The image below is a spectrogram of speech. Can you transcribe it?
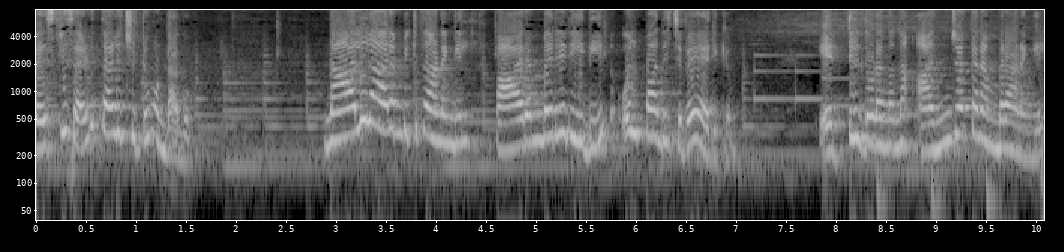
പെസ്റ്റിസൈഡ് തളിച്ചിട്ടും ഉണ്ടാകും. നാലിൽ ആരംഭിക്കുന്നതാണെങ്കിൽ പാരമ്പര്യ രീതിയിൽ ഉൽപ്പാദിച്ചവയായിരിക്കും. എട്ടിൽ തുടങ്ങുന്ന അഞ്ചൊക്കെ നമ്പർ ആണെങ്കിൽ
